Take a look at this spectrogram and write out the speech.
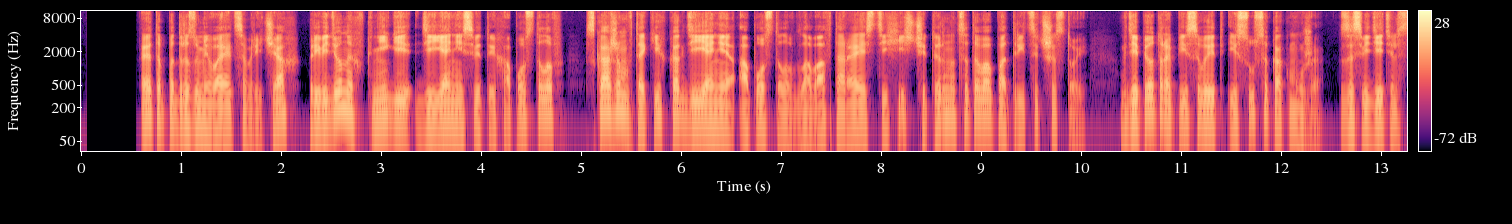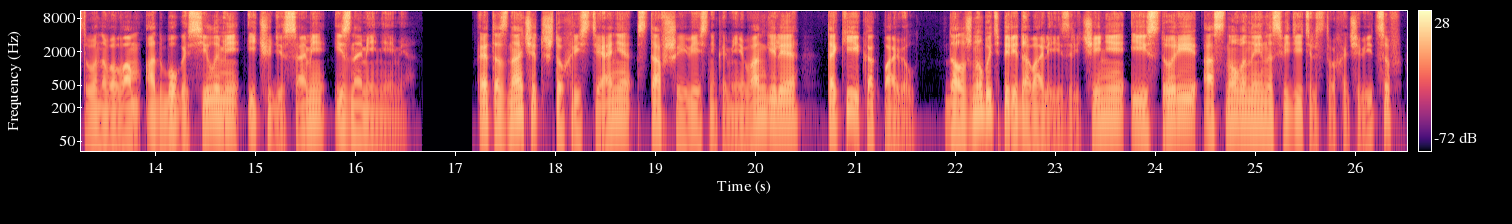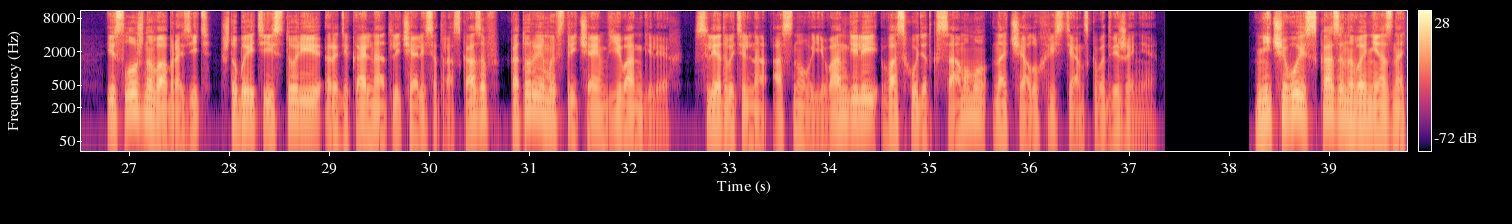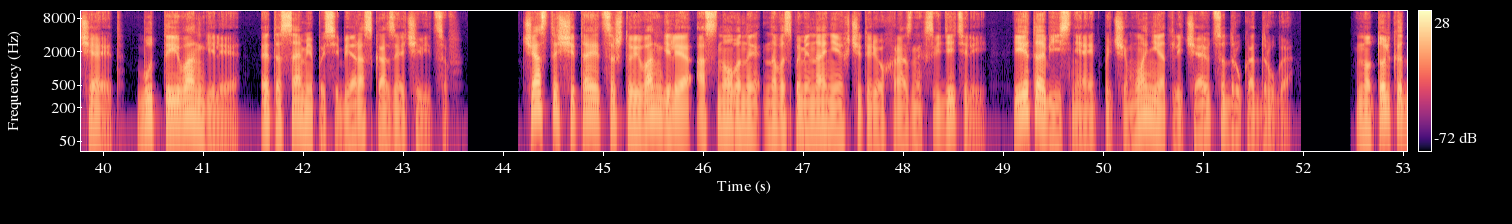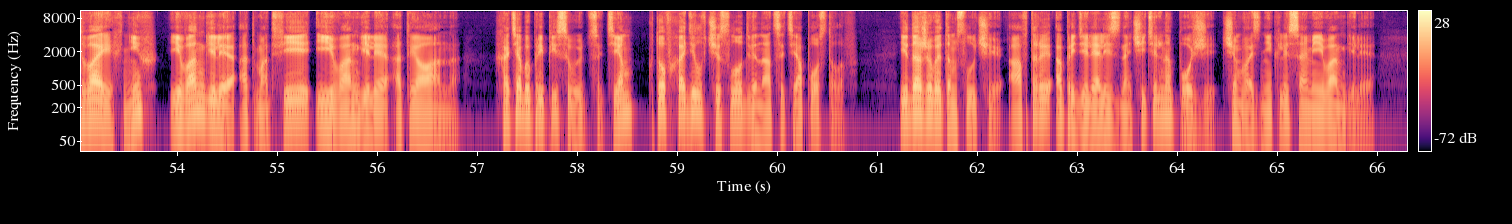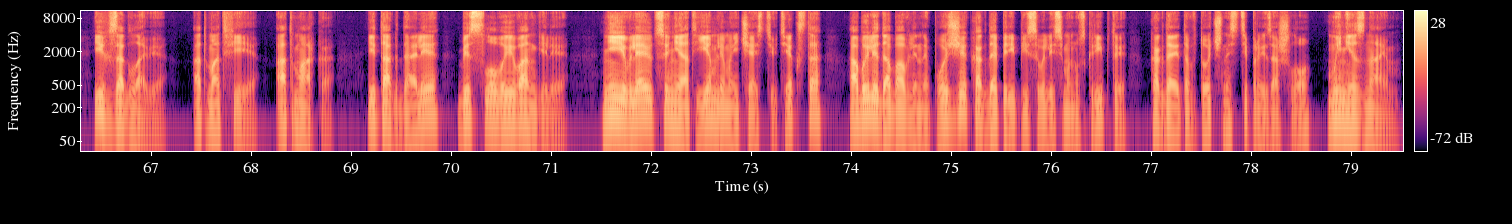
Это подразумевается в речах, приведенных в книге «Деяний святых апостолов», скажем, в таких как «Деяния апостолов», глава 2 стихи с 14 по 36, где Петр описывает Иисуса как мужа, засвидетельствованного вам от Бога силами и чудесами и знамениями. Это значит, что христиане, ставшие вестниками Евангелия, такие как Павел, должно быть передавали изречения и истории, основанные на свидетельствах очевидцев, и сложно вообразить, чтобы эти истории радикально отличались от рассказов, которые мы встречаем в Евангелиях. Следовательно, основы Евангелий восходят к самому началу христианского движения. Ничего из сказанного не означает, будто Евангелие – это сами по себе рассказы очевидцев. Часто считается, что Евангелия основаны на воспоминаниях четырех разных свидетелей, и это объясняет, почему они отличаются друг от друга но только два их них, Евангелие от Матфея и Евангелие от Иоанна, хотя бы приписываются тем, кто входил в число 12 апостолов. И даже в этом случае авторы определялись значительно позже, чем возникли сами Евангелия. Их заглавия от Матфея, от Марка и так далее, без слова Евангелие, не являются неотъемлемой частью текста, а были добавлены позже, когда переписывались манускрипты, когда это в точности произошло, мы не знаем.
